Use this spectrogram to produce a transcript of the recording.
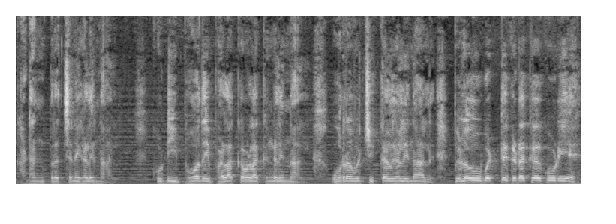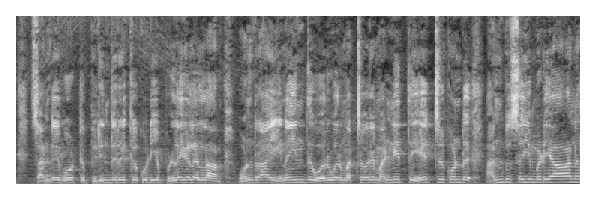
கடன் பிரச்சனைகளினால் குடி போதை பழக்க வழக்கங்களினால் உறவு சிக்கல்களினால் பிளவுபட்டு கிடக்கக்கூடிய சண்டை போட்டு பிரிந்திருக்கக்கூடிய பிள்ளைகள் எல்லாம் ஒன்றாய் இணைந்து ஒருவர் மற்றவரை மன்னித்து ஏற்றுக்கொண்டு அன்பு செய்யும்படியான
